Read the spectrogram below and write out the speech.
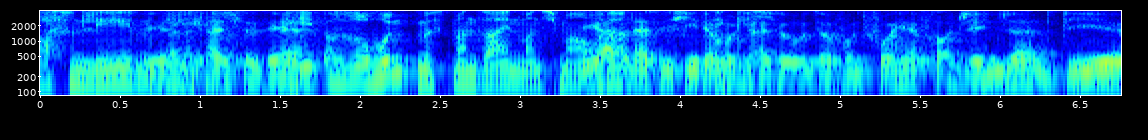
was ein Leben. Ja, ey. da ist er sehr- Ey, so Hund müsste man sein manchmal, Ja, oder? aber das ist nicht jeder Denk Hund. ich. Also unser Hund vorher, Frau Ginger, die,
